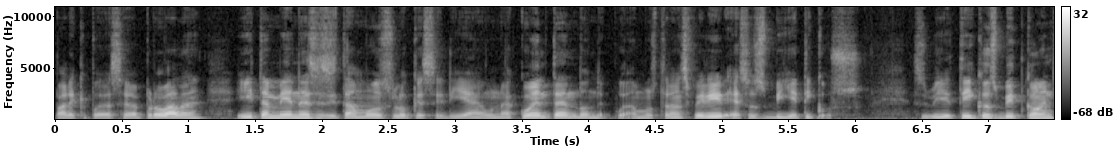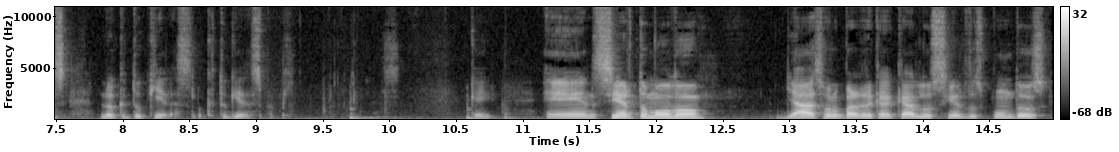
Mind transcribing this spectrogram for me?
para que pueda ser aprobada. Y también necesitamos lo que sería una cuenta en donde podamos transferir esos billeticos. Esos billeticos, bitcoins, lo que tú quieras, lo que tú quieras, papi. En cierto modo, ya solo para recalcar los ciertos puntos,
